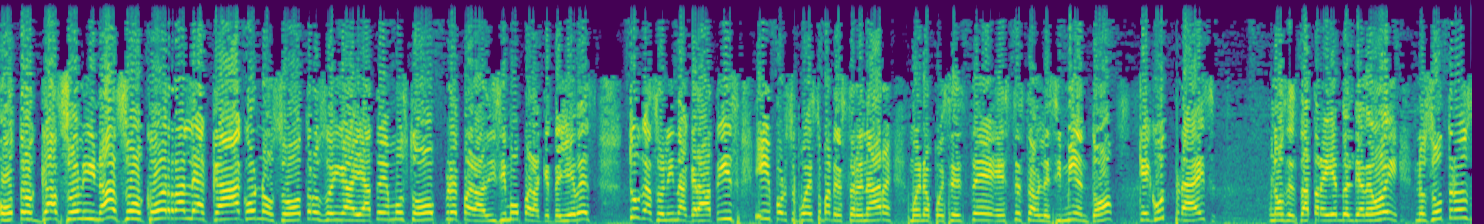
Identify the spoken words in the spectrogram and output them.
otro gasolinazo. Córrale acá con nosotros, oiga, ya tenemos todo preparadísimo para que te lleves tu gasolina gratis y por supuesto para estrenar, bueno, pues este, este establecimiento que Good Price nos está trayendo el día de hoy. Nosotros,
